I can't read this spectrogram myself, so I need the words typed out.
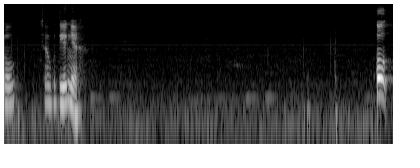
Ô, sao có tiếng nhỉ? Ô!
